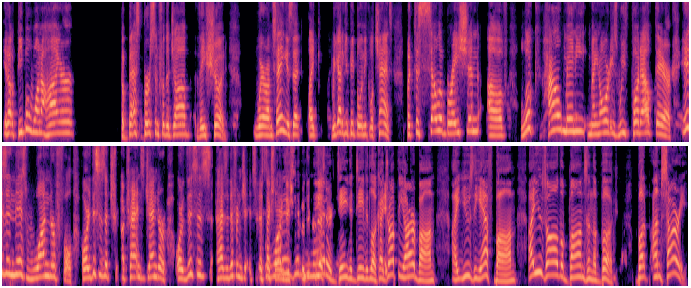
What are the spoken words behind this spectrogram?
you know people want to hire the best person for the job they should. Where i'm saying is that like we got to give people an equal chance but the celebration of look how many minorities we've put out there isn't this wonderful or this is a, tr- a transgender or this is has a different a sexual What does orientation it or this- matter, David? David, look, I dropped the R bomb. I use the F bomb. I use all the bombs in the book. But I'm sorry.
